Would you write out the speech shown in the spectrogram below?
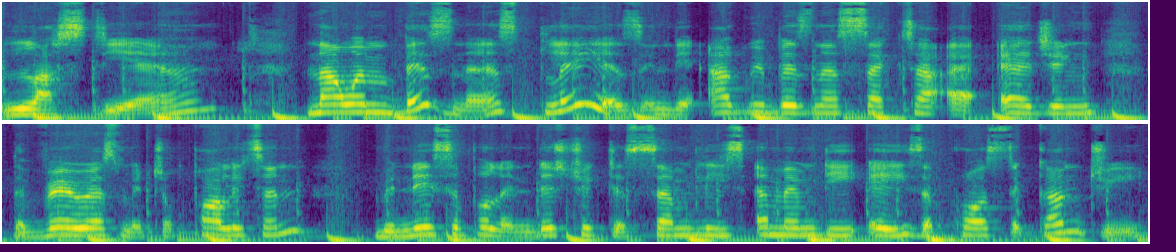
last year. Now, in business, players in the agribusiness sector are urging the various metropolitan, municipal, and district assemblies MMDAs across the country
